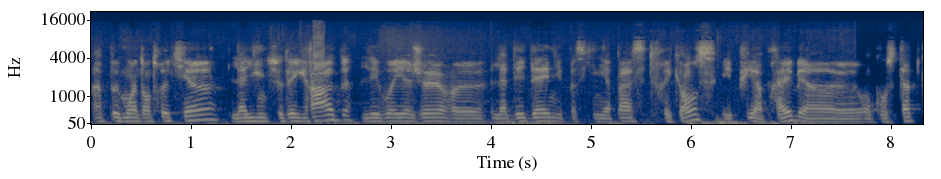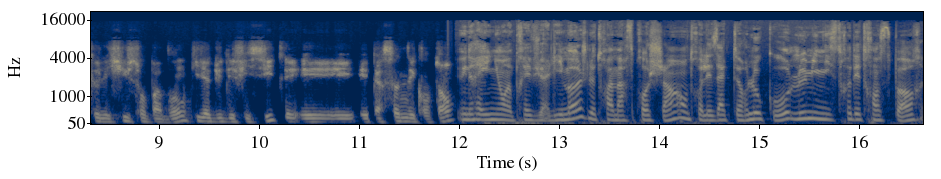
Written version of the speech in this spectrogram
un peu moins d'entretien, la ligne se dégrade, les voyageurs euh, la dédaignent parce qu'il n'y a pas assez de fréquence, et puis après, ben, euh, on constate que les chiffres sont pas bons, qu'il y a du déficit et, et, et personne n'est content. Une réunion est prévue à Limoges le 3 mars prochain entre les acteurs locaux, le ministre des Transports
